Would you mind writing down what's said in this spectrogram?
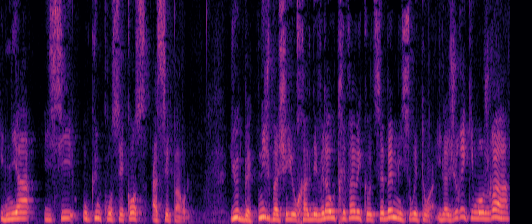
Il n'y a ici aucune conséquence à ces paroles. Yudbet, nevela Torah. Il a juré qu'il mangera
